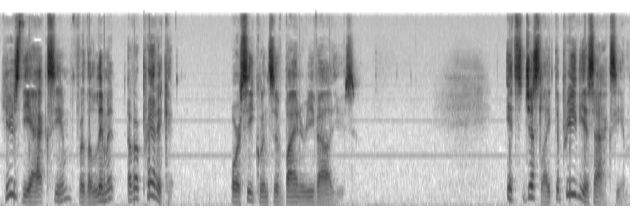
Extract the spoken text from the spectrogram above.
here's the axiom for the limit of a predicate, or sequence of binary values. It's just like the previous axiom.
